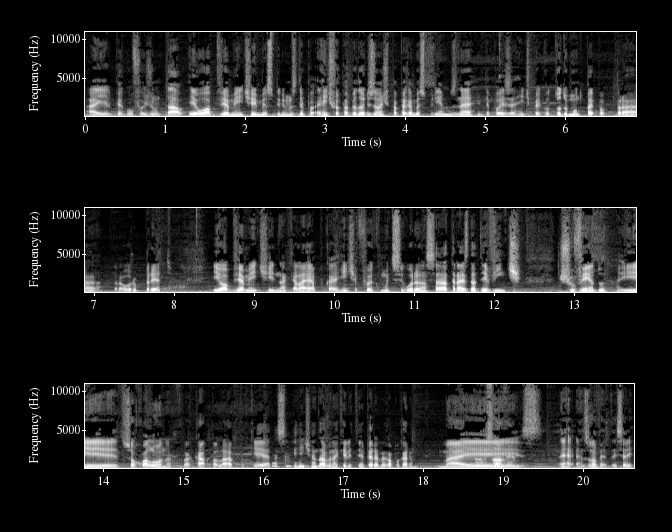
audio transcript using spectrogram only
Aí ele pegou, foi junto tal. Eu, obviamente, e meus primos, depois, a gente foi pra Belo Horizonte pra pegar meus primos, né? E depois a gente pegou todo mundo pra ir pra, pra, pra Ouro Preto. E, obviamente, naquela época, a gente foi com muita segurança atrás da D20, chovendo e só com a lona, com a capa lá, porque era assim que a gente andava naquele tempo, era legal pra caramba. Mas. Anos 90. É, anos 90, isso aí.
